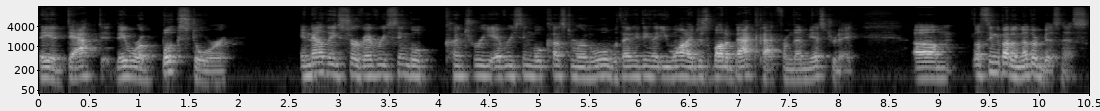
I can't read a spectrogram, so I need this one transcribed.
They adapted. They were a bookstore and now they serve every single country, every single customer in the world with anything that you want. I just bought a backpack from them yesterday. Um, let's think about another business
